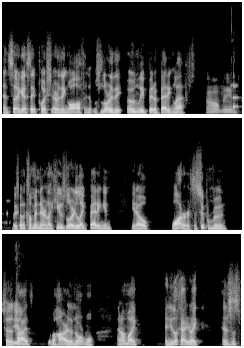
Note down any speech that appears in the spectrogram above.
and so I guess they pushed everything off, and it was literally the only bit of bedding left. Oh man, He's going to come in there like he was literally like bedding in, you know, water. It's a super moon, so the Yeah. tide's a little higher than normal, and I'm like, and you look at it, you're like, and it's just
